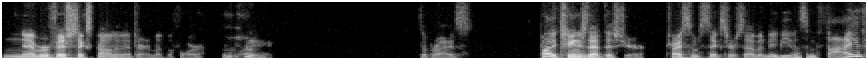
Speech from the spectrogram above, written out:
Never fished six pound in a tournament before. Surprise. Probably change that this year. Try some six or seven, maybe even some five.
